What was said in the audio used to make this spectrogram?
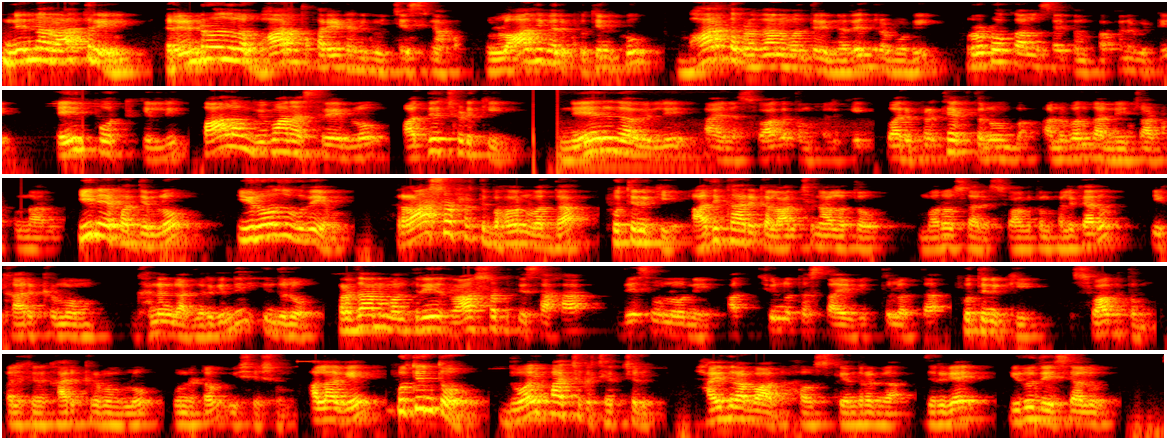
నిన్న రాత్రి రెండు రోజుల భారత పర్యటనకు ఇచ్చేసిన వ్లాదిమిర్ పుతిన్కు భారత ప్రధానమంత్రి నరేంద్ర మోడీ ప్రోటోకాల్ సైతం పక్కన పెట్టి ఎయిర్పోర్ట్కి వెళ్ళి పాలం విమానాశ్రయంలో అధ్యక్షుడికి నేరుగా వెళ్ళి ఆయన స్వాగతం పలికి వారి ప్రత్యేకతను అనుబంధాన్ని చాటుకున్నారు. ఈ నేపథ్యంలో ఈ రోజు ఉదయం రాష్ట్రపతి భవన్ వద్ద పుతిన్కి అధికారిక లాంఛనాలతో మరోసారి స్వాగతం పలికారు. ఈ కార్యక్రమం ఘనంగా జరిగింది. ఇందులో ప్రధానమంత్రి రాష్ట్రపతి సహా దేశంలోని అత్యున్నత స్థాయి వ్యక్తులంతా పుతిన్కి స్వాగతం పలికిన కార్యక్రమంలో ఉండటం విశేషం. అలాగే పుతిన్తో ద్వైపాక్షిక చర్చలు హైదరాబాద్ హౌస్ కేంద్రంగా జరిగాయి. ఇరు దేశాలు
